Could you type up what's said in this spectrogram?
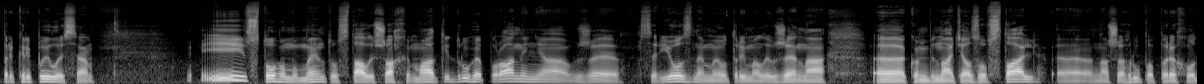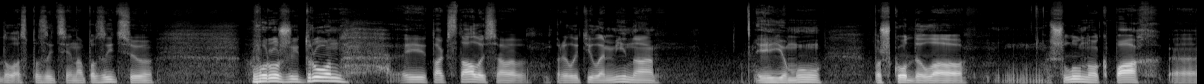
прикріпилося. І з того моменту стали шах і мат. І друге поранення вже серйозне. Ми отримали вже на е, комбінаті Азовсталь. Е, наша група переходила з позиції на позицію. Ворожий дрон. І так сталося. Прилетіла міна, і йому пошкодило шлунок, пах, е,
